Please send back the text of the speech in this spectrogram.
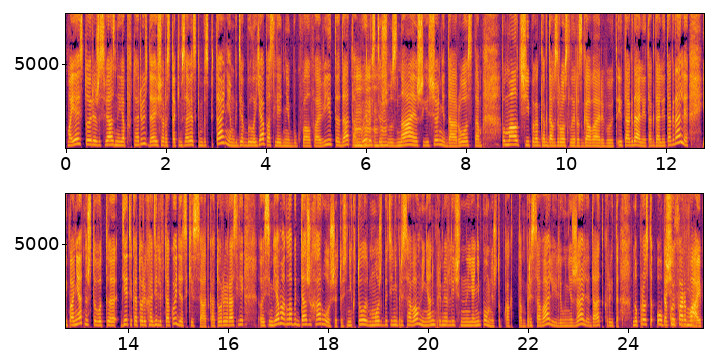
моя история же связана, я повторюсь, да, еще раз, с таким советским воспитанием, где было я последняя буква алфавита, да, там угу, вырастешь, угу. узнаешь, еще не дорос, там, помолчи, когда взрослые разговаривают, и так далее, и так далее, и так далее. И понятно, что вот э, дети, которые ходили в такой детский сад, которые росли, э, семья могла быть даже хорошей, то есть никто, может быть, и не прессовал меня, например, лично, но я не помню, чтобы как-то там прессовали или унижали, да, открыто, но просто общий такой формат. вайп,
